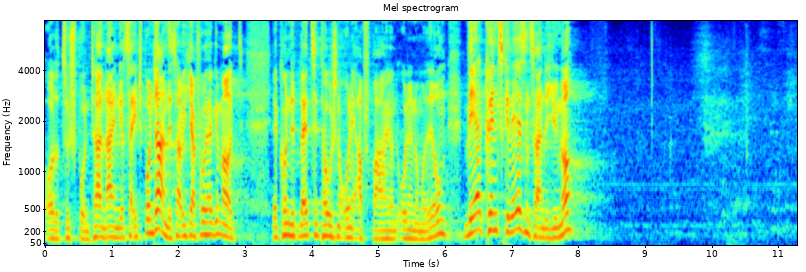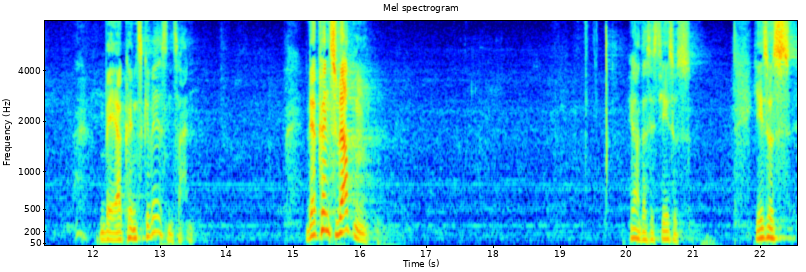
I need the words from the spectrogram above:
Oder zu spontan? Nein, ihr seid spontan, das habe ich ja vorher gemerkt. Ihr konntet Plätze tauschen ohne Absprache und ohne Nummerierung. Wer könnte es gewesen sein, der Jünger? Wer könnte es gewesen sein? Wer könnte es werden? Ja, das ist Jesus. Jesus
